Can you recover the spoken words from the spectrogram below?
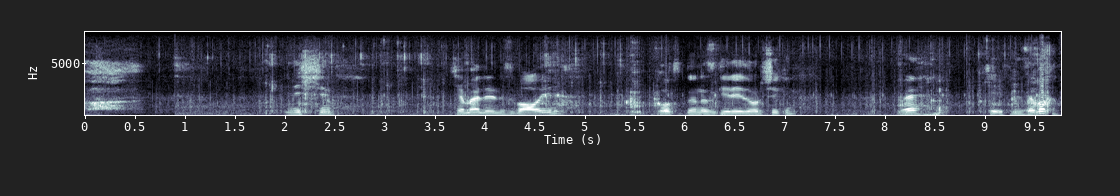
Ah. İniş için kemerlerinizi bağlayın. Koltuklarınızı geriye doğru çekin. Ve keyfinize bakın.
